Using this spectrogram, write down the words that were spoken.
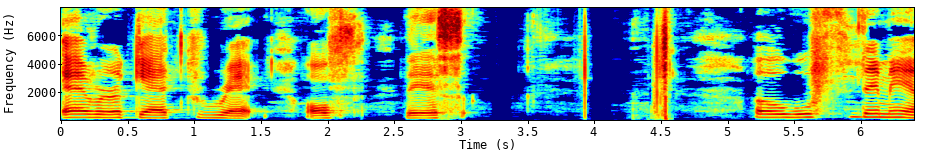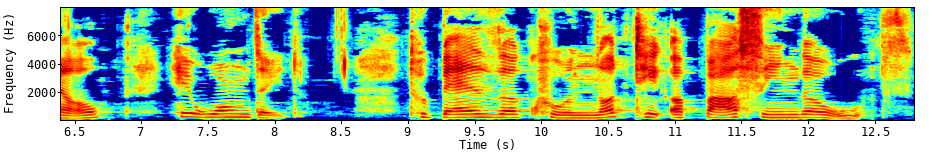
ever get rid of this old female, he wondered. Too bad they could not take a bath in the woods.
